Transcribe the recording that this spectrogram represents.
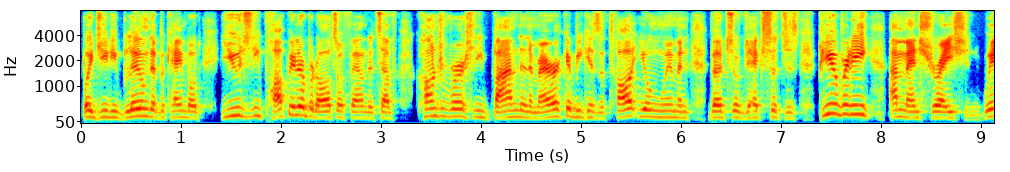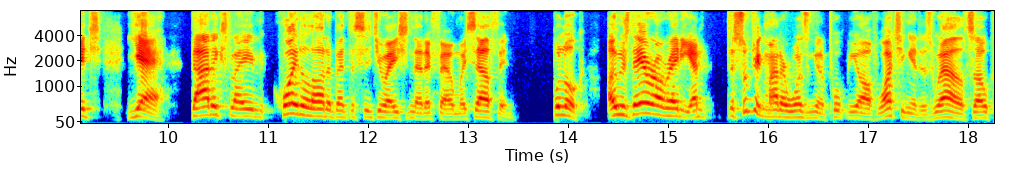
by Judy Blume that became both hugely popular but also found itself controversially banned in America because it taught young women about subjects such as puberty and menstruation, which, yeah, that explained quite a lot about the situation that I found myself in. But look, I was there already, and the subject matter wasn't going to put me off watching it as well. So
